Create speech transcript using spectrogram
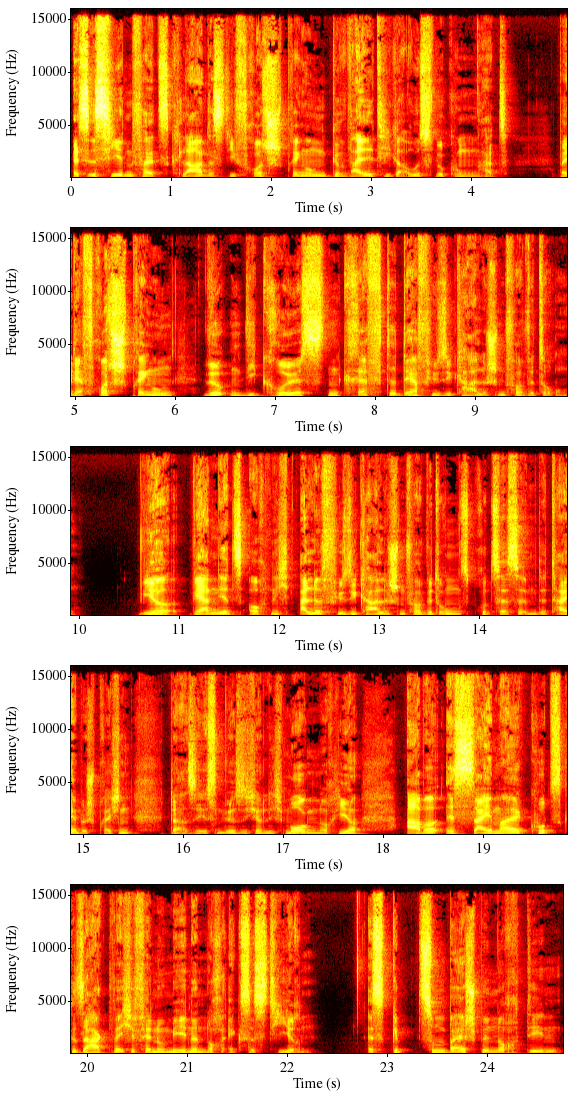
Es ist jedenfalls klar, dass die Frostsprengung gewaltige Auswirkungen hat. Bei der Frostsprengung wirken die größten Kräfte der physikalischen Verwitterung. Wir werden jetzt auch nicht alle physikalischen Verwitterungsprozesse im Detail besprechen, da säßen wir sicherlich morgen noch hier, aber es sei mal kurz gesagt, welche Phänomene noch existieren. Es gibt zum Beispiel noch den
